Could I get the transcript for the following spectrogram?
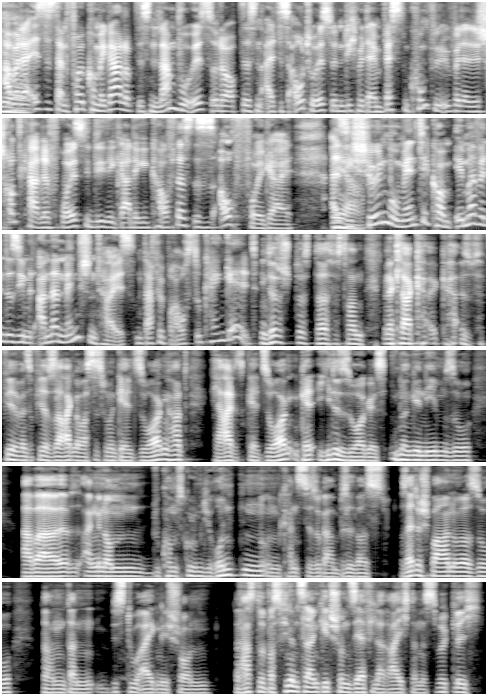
Ja. Aber da ist es dann vollkommen egal, ob das ein Lambo ist oder ob das ein altes Auto ist. Wenn du dich mit deinem besten Kumpel über deine Schrottkarre freust, die du dir gerade gekauft hast, ist es auch voll geil. Also ja. die schönen Momente kommen immer, wenn du sie mit anderen Menschen teilst. Und dafür brauchst du kein Geld. Das, das, das ist was dran. Na klar, also viele, wenn sie viele sagen, was ist, wenn man Geld Sorgen hat. Klar, das Geld Sorgen, jede Sorge ist unangenehm so. Aber angenommen, du kommst gut um die Runden und kannst dir sogar ein bisschen was beiseite sparen oder so, dann, dann bist du eigentlich schon, dann hast du, was finanziell angeht, schon sehr viel erreicht. Dann ist wirklich,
